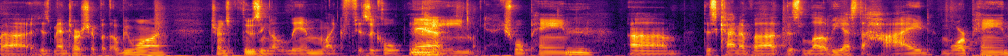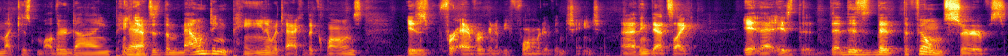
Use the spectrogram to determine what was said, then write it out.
uh, his mentorship with Obi Wan, in terms of losing a limb, like physical Yeah. pain, like actual pain. Mm. Um, this kind of uh, this love he has to hide, more pain, like his mother dying, pain. Yeah. Like the, the mounting pain of Attack of the Clones is forever going to be formative and changing. And I think that's like it. That is the that this that the film serves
